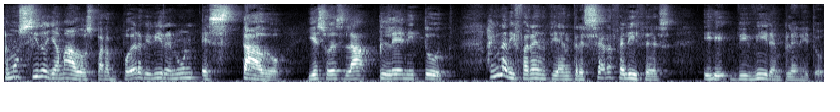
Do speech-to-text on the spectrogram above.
hemos sido llamados para poder vivir en un estado y eso es la plenitud. Hay una diferencia entre ser felices y vivir en plenitud.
